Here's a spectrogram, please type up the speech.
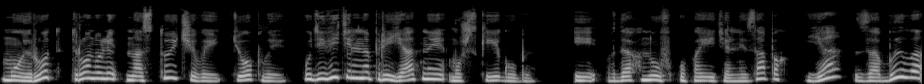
Мой рот тронули настойчивые, теплые, удивительно приятные мужские губы. И, вдохнув упоительный запах, я забыла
